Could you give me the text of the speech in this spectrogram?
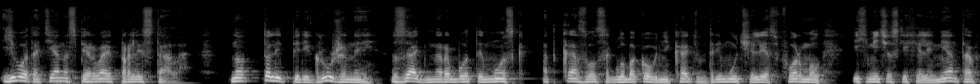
Его Татьяна сперва и пролистала. Но то ли перегруженный, задней работы мозг отказывался глубоко вникать в дремучий лес формул и химических элементов,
